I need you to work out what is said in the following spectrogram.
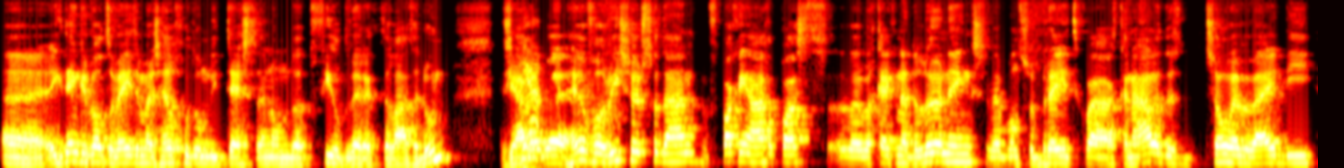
Uh, ik denk het wel te weten, maar het is heel goed om die testen en om dat fieldwerk te laten doen. Dus ja, we hebben heel veel research gedaan, verpakking aangepast. We hebben gekeken naar de learnings. We hebben ons verbreed qua kanalen. Dus zo hebben wij die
